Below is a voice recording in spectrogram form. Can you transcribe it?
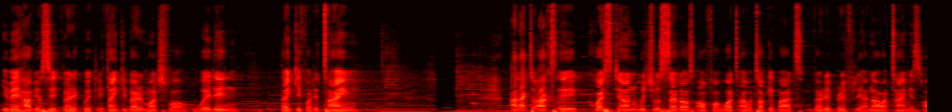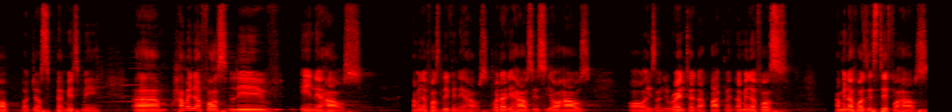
You may have your seat very quickly. Thank you very much for waiting. Thank you for the time. I'd like to ask a question which will set us off for what I will talk about very briefly. I know our time is up, but just permit me. Um, how many of us live in a house? How many of us live in a house? Whether the house is your house or is in a rented apartment. How many of us? How many of us stay for house?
